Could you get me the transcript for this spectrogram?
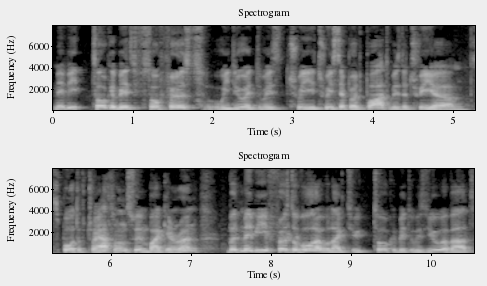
maybe talk a bit. So first we do it with three three separate parts with the three um, sport of triathlon, swim, bike and run. But maybe first of all I would like to talk a bit with you about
